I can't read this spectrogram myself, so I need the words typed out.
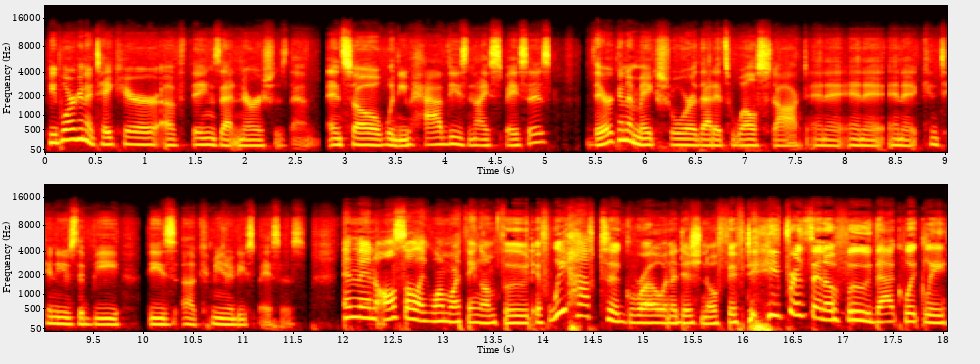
People are going to take care of things that nourishes them. And so when you have these nice spaces, they're going to make sure that it's well stocked and it and it and it continues to be these uh, community spaces. And then also like one more thing on food, if we have to grow an additional 50% of food that quickly,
